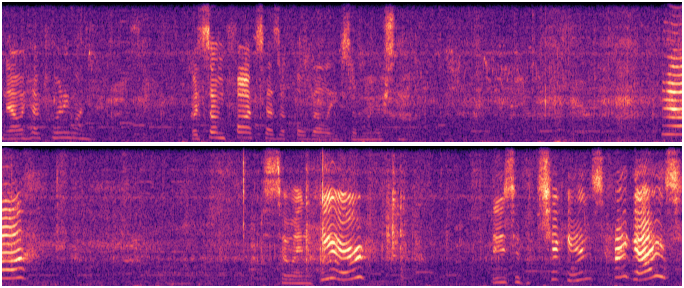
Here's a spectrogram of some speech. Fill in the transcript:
now we have 21. But some fox has a full belly somewhere, so. Yeah. So in here, these are the chickens. Hi guys.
